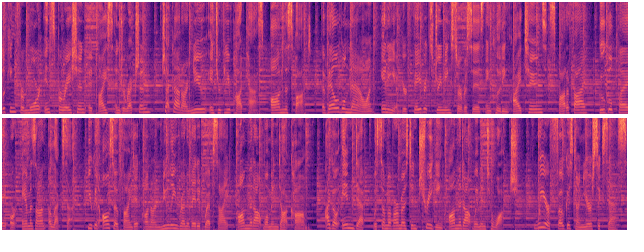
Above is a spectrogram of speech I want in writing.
Looking for more inspiration, advice, and direction? Check out our new interview podcast, On the Dot Available now on any of your favorite streaming services, including iTunes, Spotify, Google Play, or Amazon Alexa. You can also find it on our newly renovated website, onthedotwoman.com. I go in depth with some of our most intriguing on the dot women to watch. We are focused on your success.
